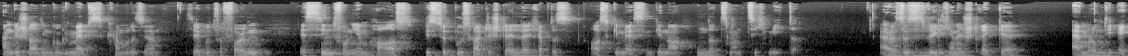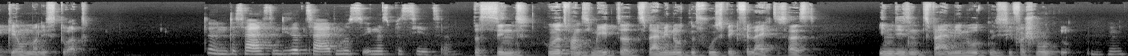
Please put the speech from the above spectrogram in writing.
angeschaut, in Google Maps kann man das ja sehr gut verfolgen. Es sind von ihrem Haus bis zur Bushaltestelle, ich habe das ausgemessen, genau 120 Meter. Also es ist wirklich eine Strecke einmal um die Ecke und man ist dort. Und das heißt, in dieser Zeit muss irgendwas passiert sein. Das sind 120 Meter, zwei Minuten Fußweg vielleicht. Das heißt, in diesen zwei Minuten ist sie verschwunden. Mhm.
